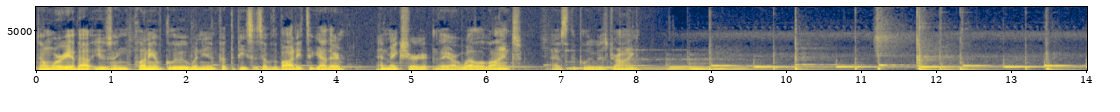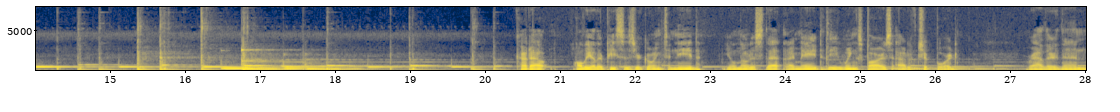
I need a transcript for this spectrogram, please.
Don't worry about using plenty of glue when you put the pieces of the body together and make sure they are well aligned as the glue is drying. Cut out all the other pieces you're going to need. You'll notice that I made the wing spars out of chipboard rather than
